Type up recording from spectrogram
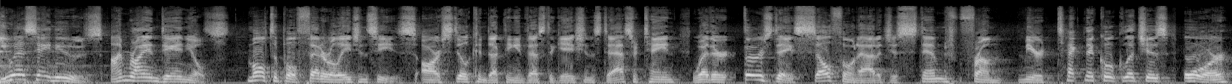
USA News. I'm Ryan Daniels. Multiple federal agencies are still conducting investigations to ascertain whether Thursday's cell phone outages stemmed from mere technical glitches or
